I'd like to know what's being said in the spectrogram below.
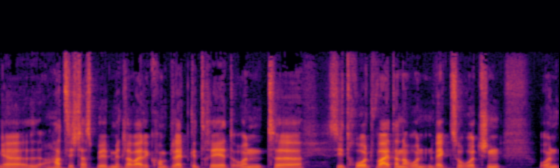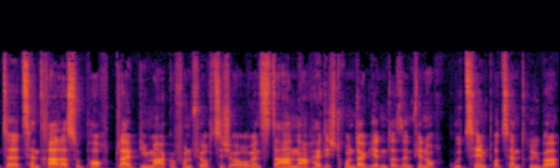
hat sich das Bild mittlerweile komplett gedreht und äh, sie droht weiter nach unten wegzurutschen und äh, zentraler Support bleibt die Marke von 40 Euro. Wenn es da nachhaltig drunter geht und da sind wir noch gut 10% drüber,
